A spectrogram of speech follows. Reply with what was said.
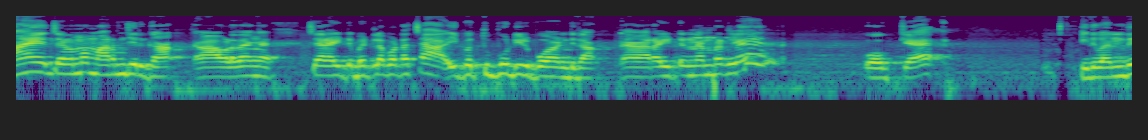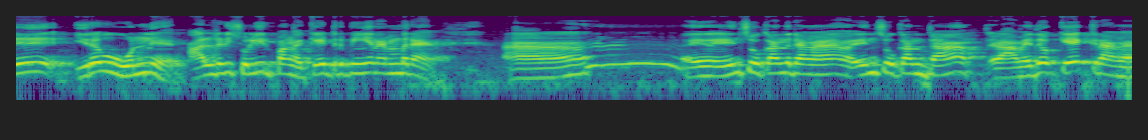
மாயஜலமாக மறைஞ்சிருக்கான். அவ்வளோதாங்க சரி ரைட்டு பெட்டில் போட்டாச்சா? இப்போ துப்பூட்டிட்டு போக வேண்டியதான் ரைட்டு நண்பர்களே. ஓகே இது வந்து இரவு ஒன்று ஆல்ரெடி சொல்லியிருப்பாங்க. கேட்டிருப்பீங்க நம்புகிறேன் எழுந்து உட்காந்துட்டாங்க எழுந்து உட்காந்துட்டான் அவன் ஏதோ கேட்குறாங்க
